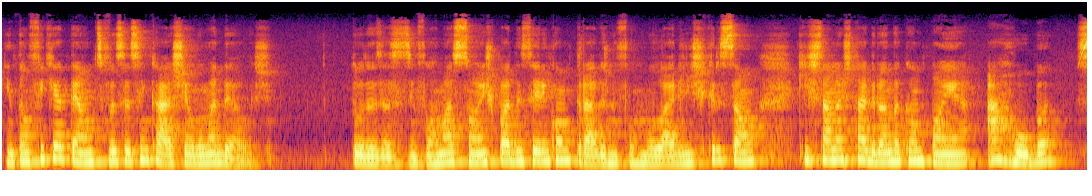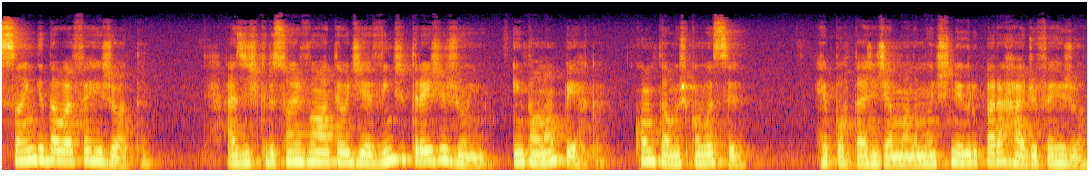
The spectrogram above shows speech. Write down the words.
então fique atento se você se encaixa em alguma delas. Todas essas informações podem ser encontradas no formulário de inscrição que está no Instagram da campanha arroba sangue da UFRJ. As inscrições vão até o dia 23 de junho, então não perca. Contamos com você. Reportagem de Amanda Montenegro para a Rádio UFRJ.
